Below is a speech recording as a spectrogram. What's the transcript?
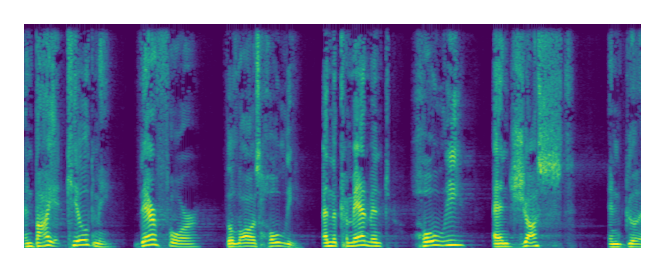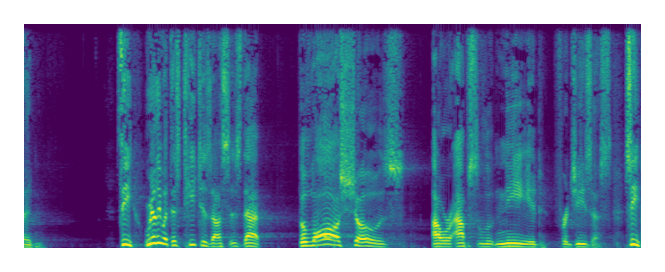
and by it killed me. Therefore, the law is holy and the commandment holy and just and good. See, really what this teaches us is that the law shows our absolute need for Jesus. See,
